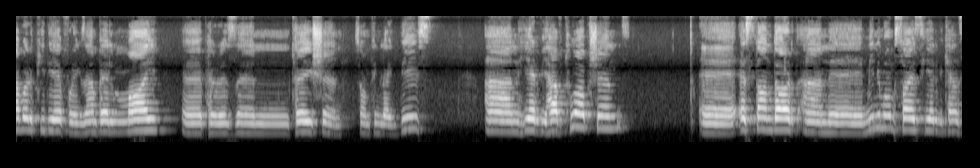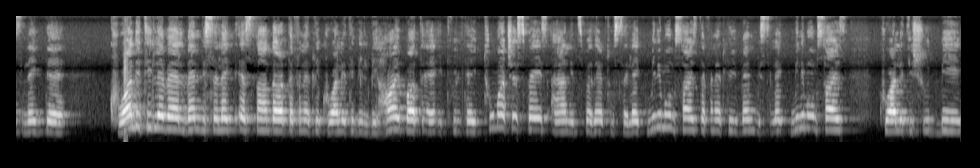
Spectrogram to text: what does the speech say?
our pdf for example my uh, presentation something like this and here we have two options uh, standard and minimum size. Here we can select the quality level. When we select standard definitely quality will be high but uh, it will take too much space and it's better to select minimum size. Definitely when we select minimum size quality should be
